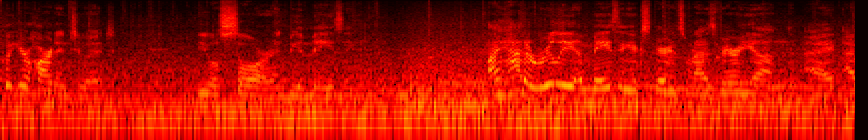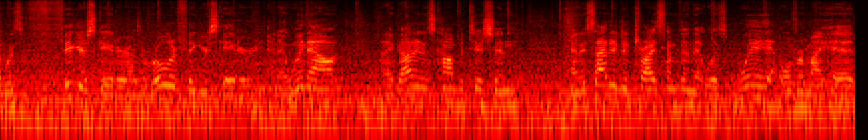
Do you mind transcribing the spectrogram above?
put your heart into it, you will soar and be amazing. I had a really amazing experience when I was very young. I, I was a figure skater, I was a roller figure skater, and I went out and I got in this competition and decided to try something that was way over my head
